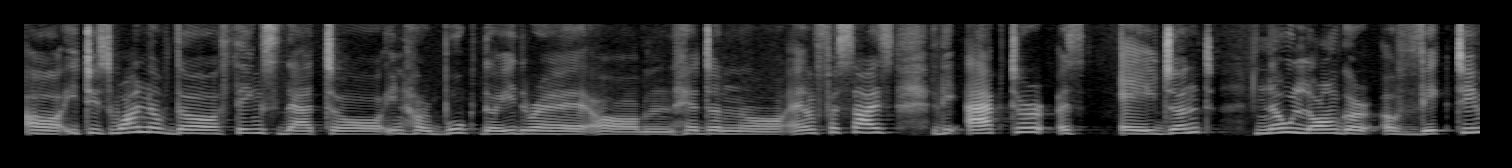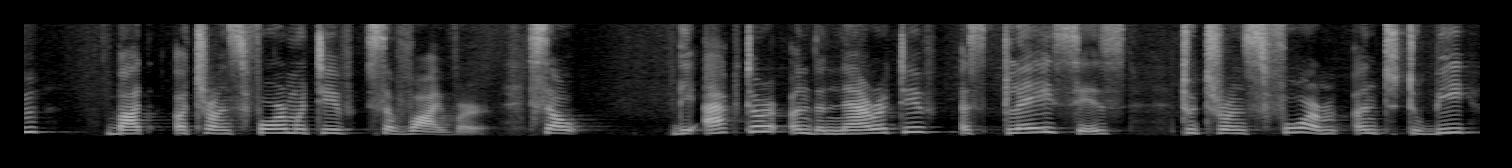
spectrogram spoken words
Uh, it is one of the things that uh, in her book, Deirdre um, Heddon emphasized, the actor as agent, no longer a victim, but a transformative survivor. So the actor and the narrative as places to transform and to be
